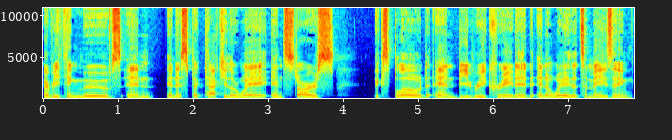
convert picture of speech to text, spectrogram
everything moves in in a spectacular way and stars explode and be recreated in a way that's amazing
